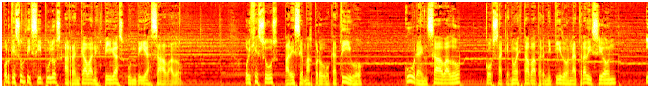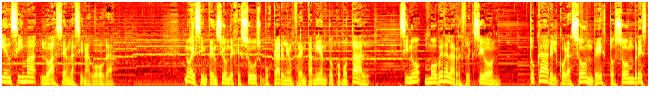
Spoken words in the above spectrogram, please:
porque sus discípulos arrancaban espigas un día sábado. Hoy Jesús parece más provocativo, cura en sábado, cosa que no estaba permitido en la tradición, y encima lo hace en la sinagoga. No es intención de Jesús buscar el enfrentamiento como tal, sino mover a la reflexión, tocar el corazón de estos hombres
